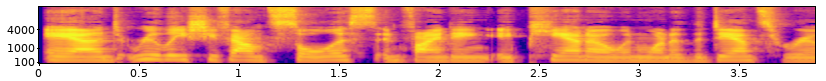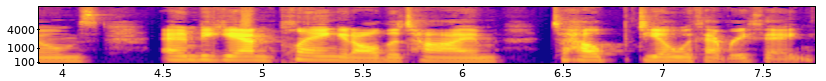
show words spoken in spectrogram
And really, she found solace in finding a piano in one of the dance rooms and began playing it all the time to help deal with everything.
